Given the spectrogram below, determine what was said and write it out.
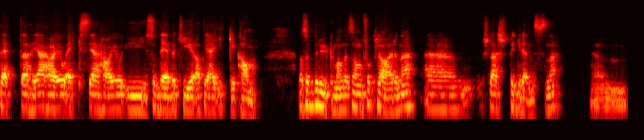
dette, jeg har jo X, jeg har jo Y, så det betyr at jeg ikke kan. Og så bruker man det som forklarende uh, slash begrensende um,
